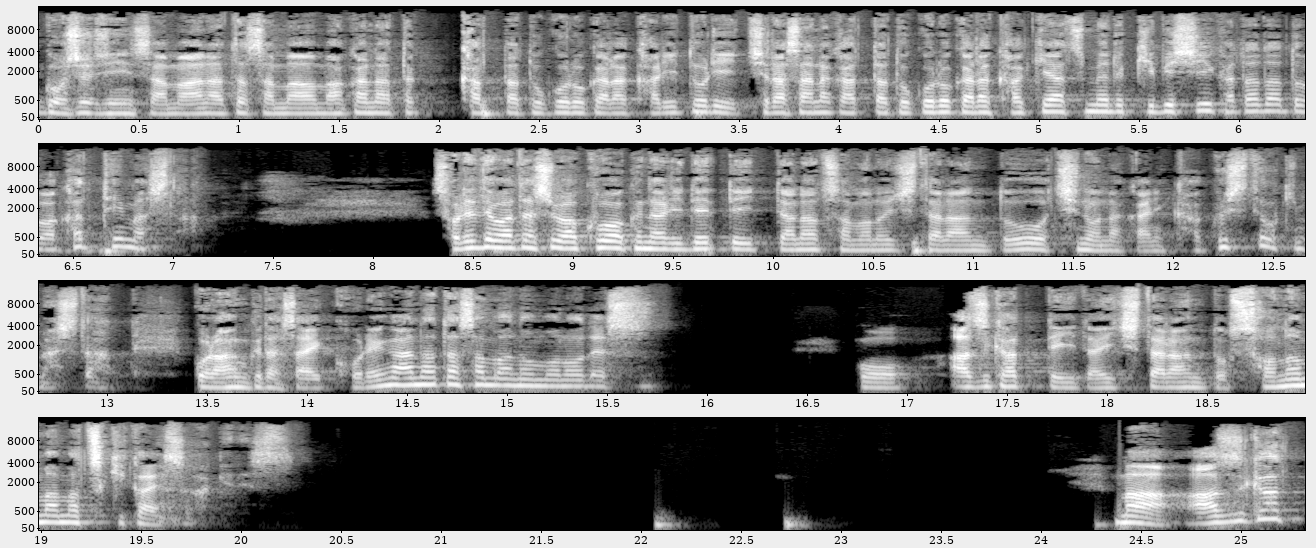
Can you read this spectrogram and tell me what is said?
ご主人様、あなた様はまかなかったところから刈り取り、散らさなかったところからかき集める厳しい方だと分かっていました。それで私は怖くなり出て行ってあなた様の一タラントを地の中に隠しておきました。ご覧ください。これがあなた様のものです。こう、預かっていた一タラントそのまま突き返すわけです。まあ、預かっ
